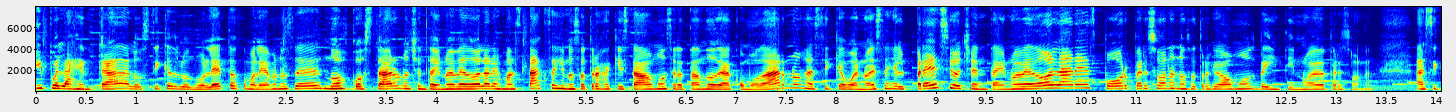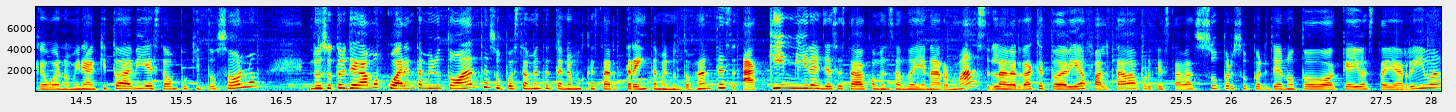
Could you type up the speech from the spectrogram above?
Y pues las entradas, los tickets, los boletos, como le llaman ustedes, nos costaron 89 dólares más taxes y nosotros aquí estábamos tratando de acomodarnos. Así que bueno, ese es el precio, 89 dólares por persona. Nosotros llevamos 29 personas. Así que bueno, miren, aquí todavía está un poquito solo. Nosotros llegamos 40 minutos antes, supuestamente tenemos que estar 30 minutos antes. Aquí miren, ya se estaba comenzando a llenar más. La verdad que todavía faltaba porque estaba súper, súper lleno todo aquello hasta ahí arriba.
